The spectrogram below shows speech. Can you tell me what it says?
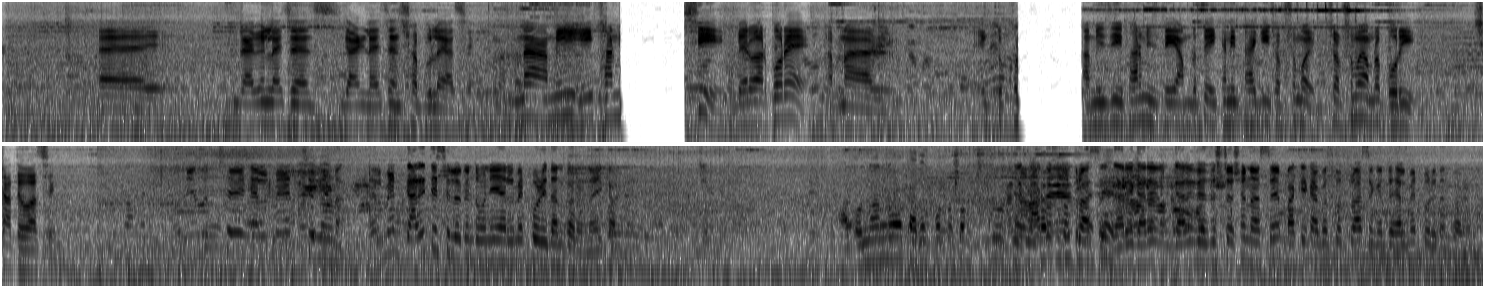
ড্রাইভিং লাইসেন্স গাড়ি লাইসেন্স সবগুলোই আছে। না। আমি এই ফার্মেসি বেরোয়ার পরে আপনার একটু আমি যে ফার্মেসিতে আমরা তো এখানে থাকি সবসময় সবসময় আমরা পড়ি সাথেও আছে। উনি হচ্ছে হেলমেট ছিল না। হেলমেট গাড়িতে ছিল কিন্তু উনি হেলমেট পরিধান করেন না এই কারণে। আর অন্যান্য কাগজপত্র সব আছে? কাগজপত্র আছে গাড়ি গাড়ির গাড়ির রেজিস্ট্রেশন আছে বাকি কাগজপত্র আছে কিন্তু হেলমেট পরিধান করেন না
